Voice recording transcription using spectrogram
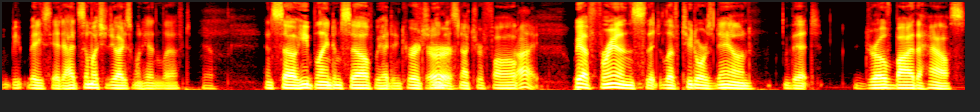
but he said, "I had so much to do, I just went ahead and left." Yeah. And so he blamed himself. We had to encourage Sure. him. It's not your fault. Right. We have friends that live two doors down that drove by the house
